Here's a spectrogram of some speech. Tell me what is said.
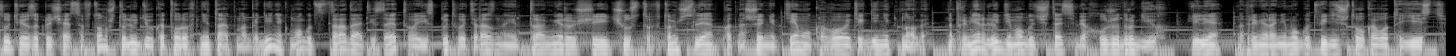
Суть ее заключается в том, что люди, у которых не так много денег, могут страдать из-за этого и испытывать разные травмирующие чувства, в том числе по отношению к тем, у кого этих денег много. Например, люди могут считать себя хуже других. Или, например, они могут видеть, что у кого-то есть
